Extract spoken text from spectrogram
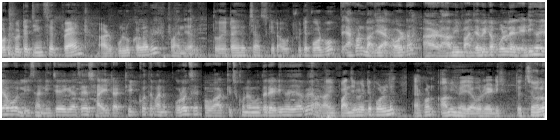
আউটফিটে জিন্সের প্যান্ট আর ব্লু কালারের পাঞ্জাবি। তো এটাই হচ্ছে আজকের আউটফিটে পরবো। এখন বাজে এগারোটা আর আমি পাঞ্জাবিটা পরলে রেডি হয়ে যাব। লিসা নিচে গেছে শাড়িটা ঠিক করতে মানে পরেছে। ও আর কিছুক্ষণের মধ্যে রেডি হয়ে যাবে আর আমি পাঞ্জাবিটা পরলে এখন আমি হয়ে যাব রেডি তো চলো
